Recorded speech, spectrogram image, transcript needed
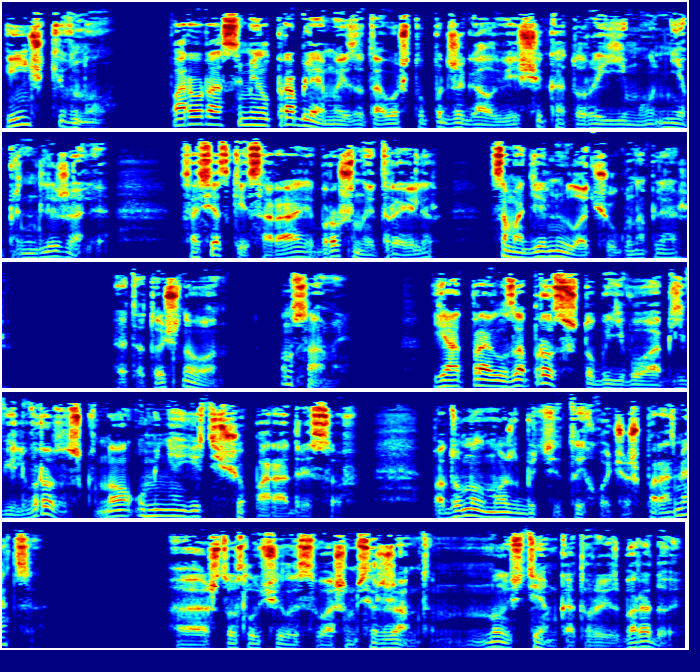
Инч кивнул. Пару раз имел проблемы из-за того, что поджигал вещи, которые ему не принадлежали. Соседские сараи, брошенный трейлер, самодельную лачугу на пляже. Это точно он. Он самый. Я отправил запрос, чтобы его объявили в розыск, но у меня есть еще пара адресов. Подумал, может быть, ты хочешь поразмяться? А что случилось с вашим сержантом? Ну, с тем, который с бородой.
